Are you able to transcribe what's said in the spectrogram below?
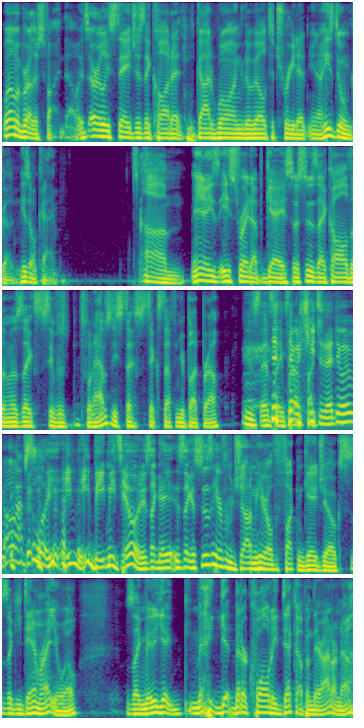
Well, my brother's fine though. It's early stages. They caught it. God willing, they'll be able to treat it. You know, he's doing good. He's okay. Um, you know, he's, he's straight up gay. So as soon as I called him, I was like, "See, that's what happens. when You stick, stick stuff in your butt, bro." That's like, Is that what she did that to him? Oh, absolutely. He, he, he beat me to it. He's like, it's like as soon as I hear from John, I'm gonna hear all the fucking gay jokes. He's like, you damn right you will. It's like maybe get get better quality dick up in there. I don't know.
